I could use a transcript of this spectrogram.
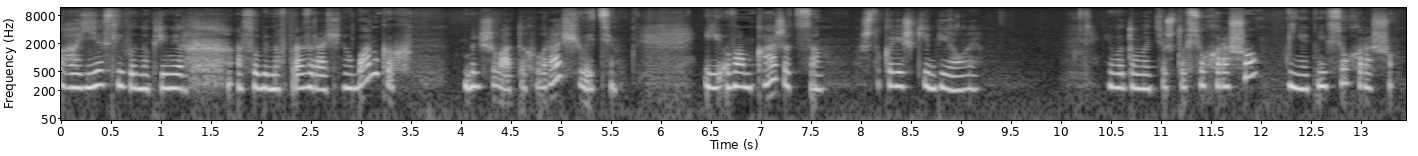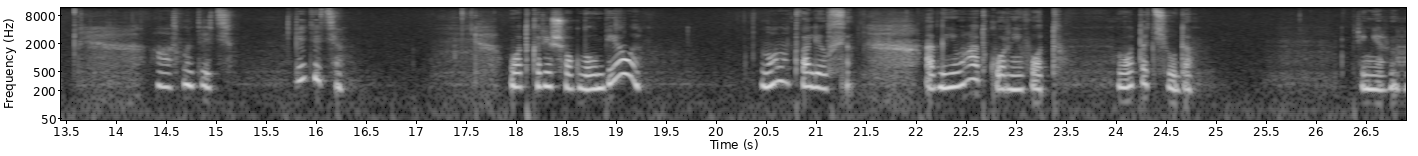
а если вы, например, особенно в прозрачных банках, большеватых выращиваете, и вам кажется, что корешки белые, и вы думаете, что все хорошо, нет, не все хорошо. А, смотрите, видите? Вот корешок был белый, но он отвалился. Отгнивают корни вот, вот отсюда примерно.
